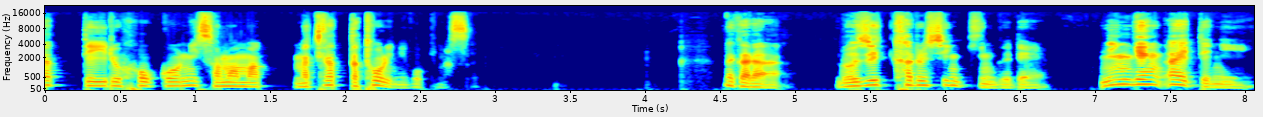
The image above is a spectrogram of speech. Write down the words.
っている方向にそのまま、間違った通りに動きます。だから、ロジカルシンキングで、人間相手に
